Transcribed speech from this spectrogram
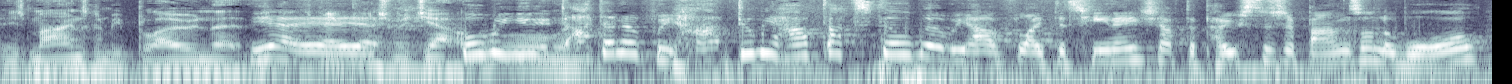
his mind's going to be blown. That Yeah, yeah, yeah. of jet Well, we, and- I don't know if we have. Do we have that still? Where we have like the teenagers have the posters of bands on the wall.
